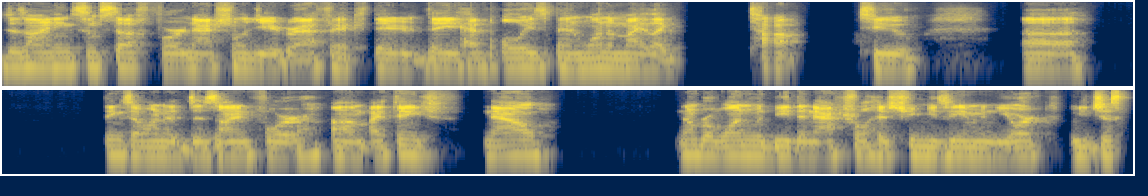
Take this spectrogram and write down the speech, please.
designing some stuff for National Geographic. They they have always been one of my like top two uh, things I want to design for. Um, I think now, number one would be the Natural History Museum in New York. We just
